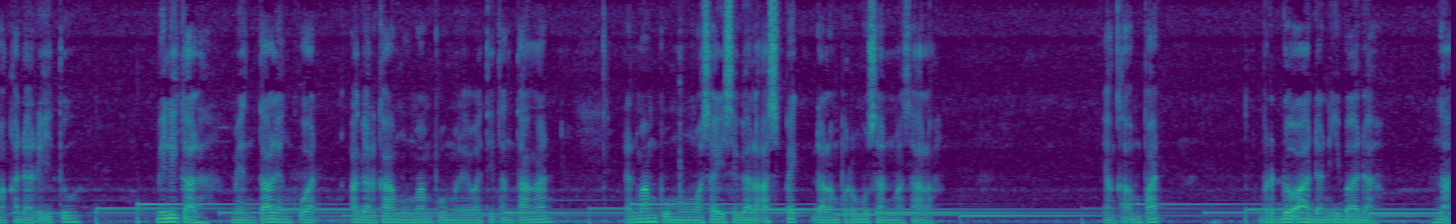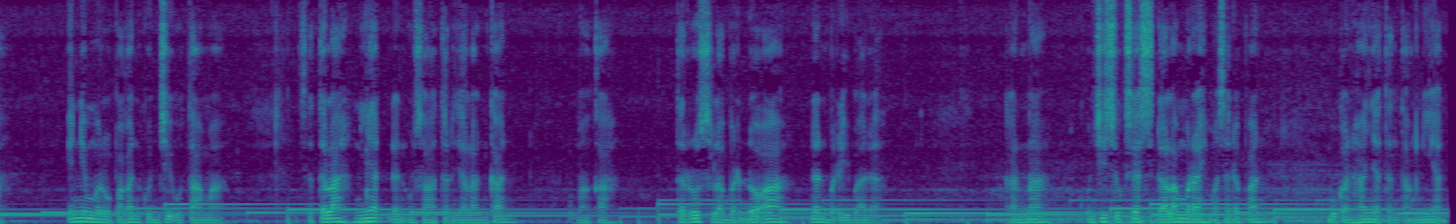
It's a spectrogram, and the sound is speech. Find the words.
Maka dari itu, milikilah mental yang kuat agar kamu mampu melewati tantangan dan mampu menguasai segala aspek dalam perumusan masalah. Yang keempat, berdoa dan ibadah. Nah, ini merupakan kunci utama. Setelah niat dan usaha terjalankan, maka teruslah berdoa dan beribadah. Karena kunci sukses dalam meraih masa depan bukan hanya tentang niat,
